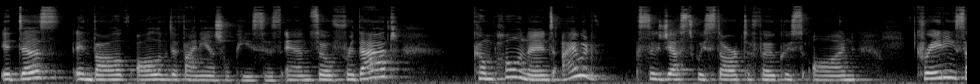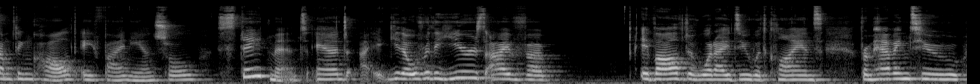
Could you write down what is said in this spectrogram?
it does involve all of the financial pieces. And so for that component i would suggest we start to focus on creating something called a financial statement. And you know over the years i've uh, evolved of what I do with clients from having to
